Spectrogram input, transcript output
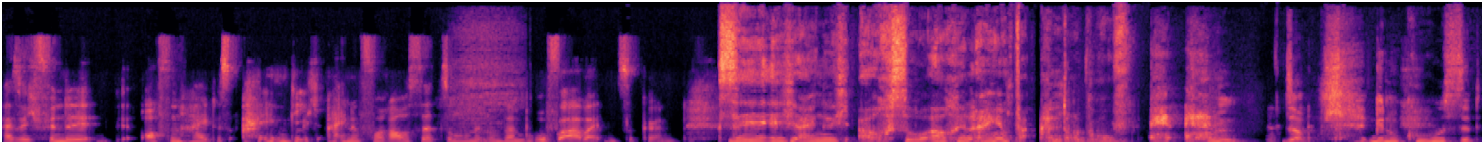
Also ich finde, Offenheit ist eigentlich eine Voraussetzung, um in unserem Beruf arbeiten zu können. Sehe ich eigentlich auch so, auch in einem anderen Beruf. so, genug gehustet.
